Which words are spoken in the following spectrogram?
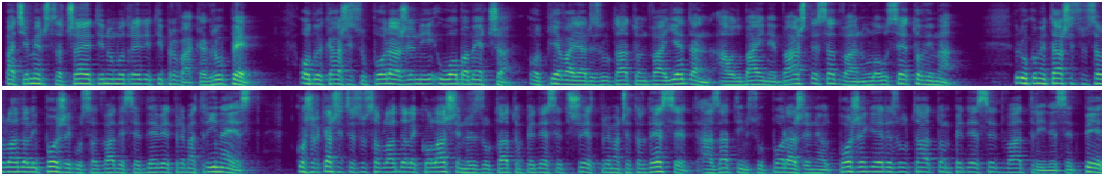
pa će meč sa Čajetinom odrediti prvaka grupe. Odbojkaši su poraženi u oba meča, od Pljevalja rezultatom 2-1, a od Bajne Bašte sa 2-0 u setovima. Rukometaši su savladali Požegu sa 29 prema 13, Košarkašice su savladale Kolašin rezultatom 56 prema 40, a zatim su poražene od Požege rezultatom 52-35.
